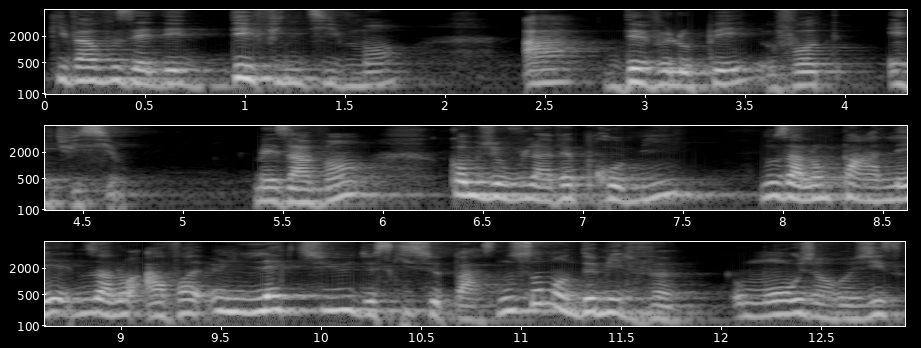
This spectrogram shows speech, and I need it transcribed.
qui va vous aider définitivement à développer votre intuition. Mais avant, comme je vous l'avais promis, nous allons parler, nous allons avoir une lecture de ce qui se passe. Nous sommes en 2020, au moment où j'enregistre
